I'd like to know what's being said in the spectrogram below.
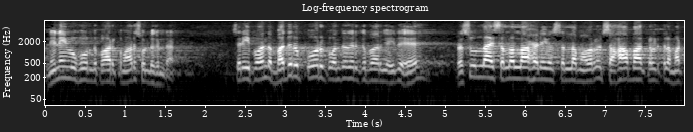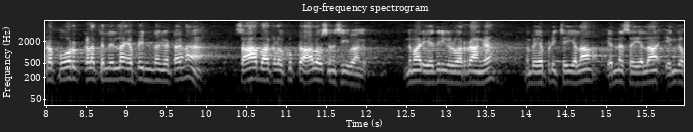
நினைவு கூர்ந்து பார்க்குமாறு சொல்லுகின்றான். சரி இப்போ அந்த பதிரு போருக்கு வந்ததற்கு பாருங்க இது ரசூல்லாய் சல்லாஹ் அலி வசல்லம் அவர்கள் சஹாபாக்களத்தில் மற்ற போர்க்களத்தில் எல்லாம் எப்படின்னு கேட்டாங்கன்னா சஹாபாக்களை கூப்பிட்டு ஆலோசனை செய்வாங்க. இந்த மாதிரி எதிரிகள் வர்றாங்க நம்ம எப்படி செய்யலாம் என்ன செய்யலாம் எங்கே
